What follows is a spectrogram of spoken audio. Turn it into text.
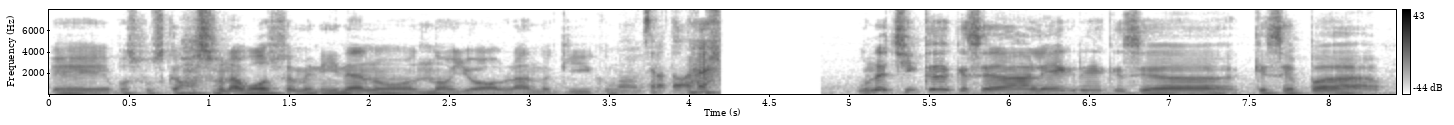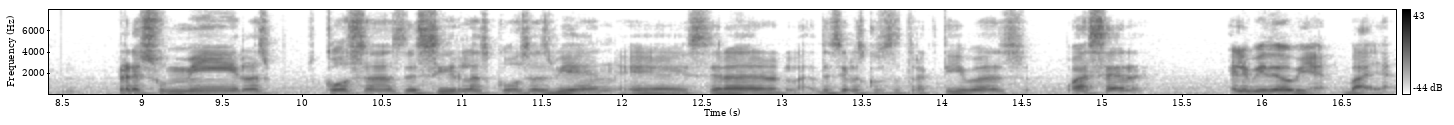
Eh, pues buscamos una voz femenina, no, no yo hablando aquí como una chica que sea alegre, que sea que sepa resumir las cosas, decir las cosas bien, eh, decir las cosas atractivas, hacer el video bien, vaya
